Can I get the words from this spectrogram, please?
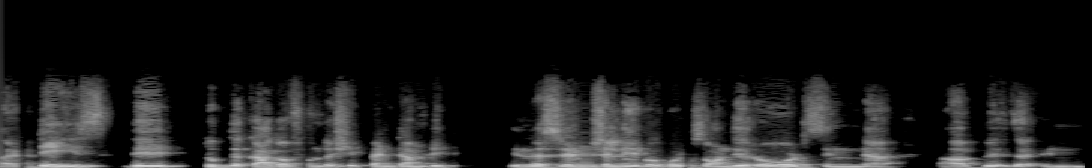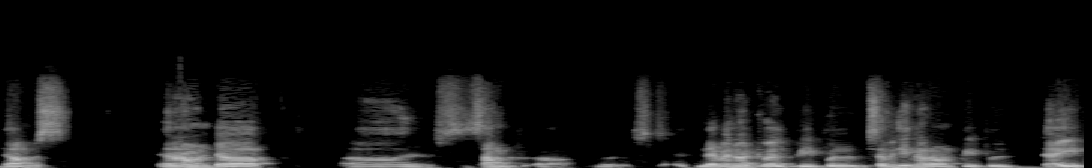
uh, days, they took the cargo from the ship and dumped it in residential neighborhoods, on the roads, in uh, uh, in dumps. Around uh, some 11 or 12 people, 17 around people died.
